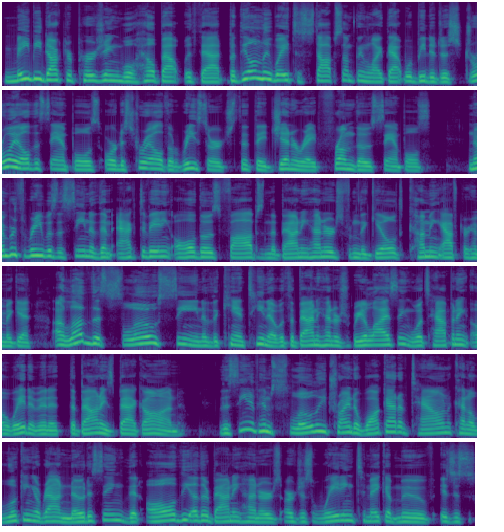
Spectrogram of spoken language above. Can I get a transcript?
Maybe Dr. Pershing will help out with that, but the only way to stop something like that would be to destroy all the samples or destroy all the research that they generate from those samples. Number three was the scene of them activating all those fobs and the bounty hunters from the guild coming after him again. I love this slow scene of the cantina with the bounty hunters realizing what's happening. Oh, wait a minute, the bounty's back on. The scene of him slowly trying to walk out of town, kind of looking around, noticing that all the other bounty hunters are just waiting to make a move, is this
